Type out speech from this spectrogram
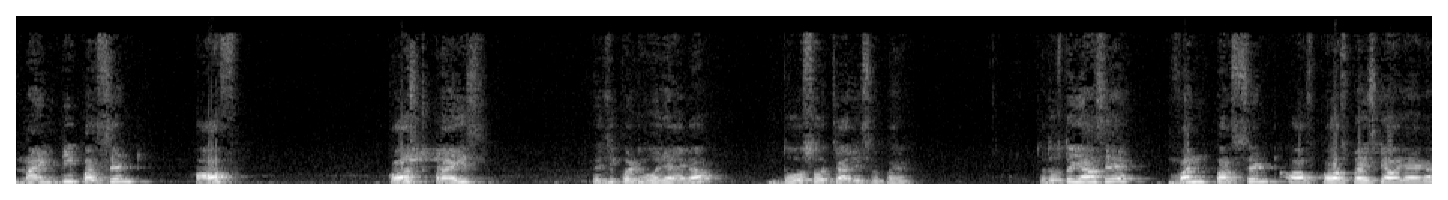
90 percent of cost price is equal to हो जाएगा दो सौ चालीस रुपए। तो दोस्तों, यहाँ से one percent of cost price क्या हो जाएगा?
